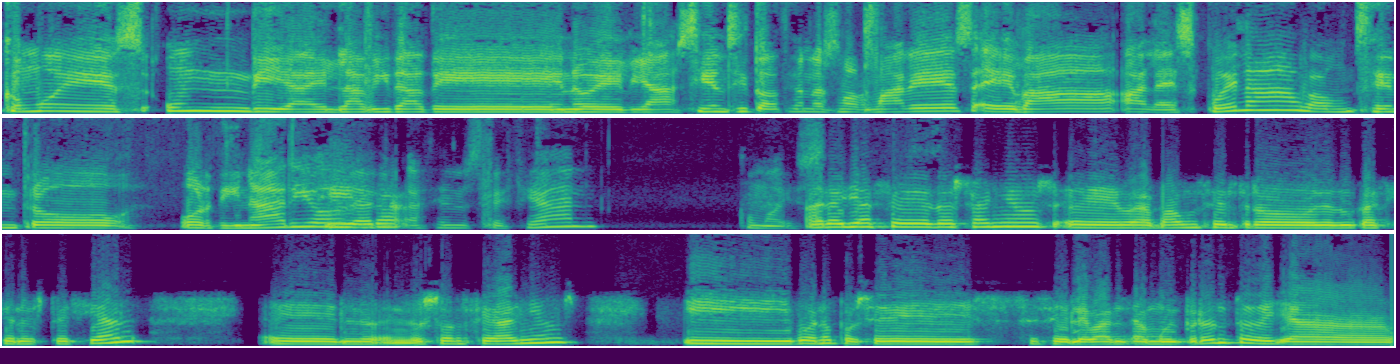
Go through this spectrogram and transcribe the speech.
¿Cómo es un día en la vida de Noelia? Si en situaciones normales eh, va a la escuela, va a un centro ordinario de educación especial. ¿Cómo es? Ahora ya hace dos años eh, va a un centro de educación especial en, los 11 años y bueno, pues se levanta muy pronto, ella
